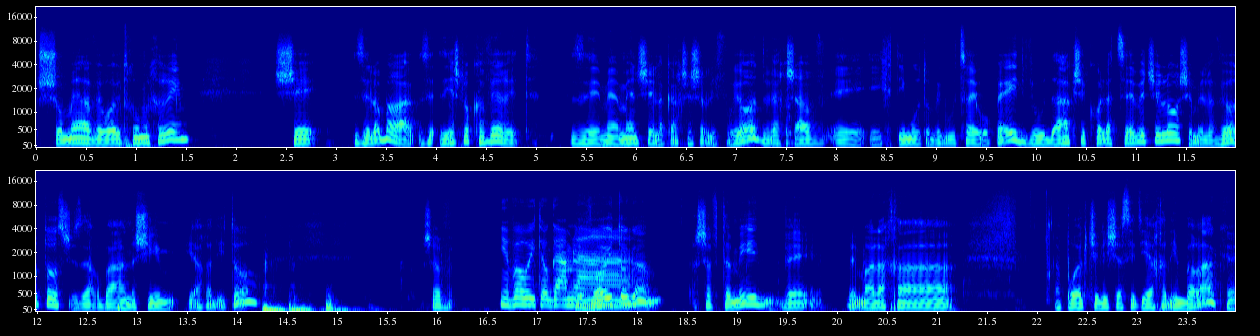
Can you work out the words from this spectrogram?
שומע ורואה בתחומים אחרים, שזה לא ברק, זה, יש לו כוורת. זה מאמן שלקח שש אליפויות ועכשיו אה, החתימו אותו בקבוצה אירופאית והוא דאג שכל הצוות שלו שמלווה אותו, שזה ארבעה אנשים יחד איתו, עכשיו... יבואו איתו גם יבואו ל... יבואו איתו גם. עכשיו תמיד, ובמהלך ה... הפרויקט שלי שעשיתי יחד עם ברק, אה,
